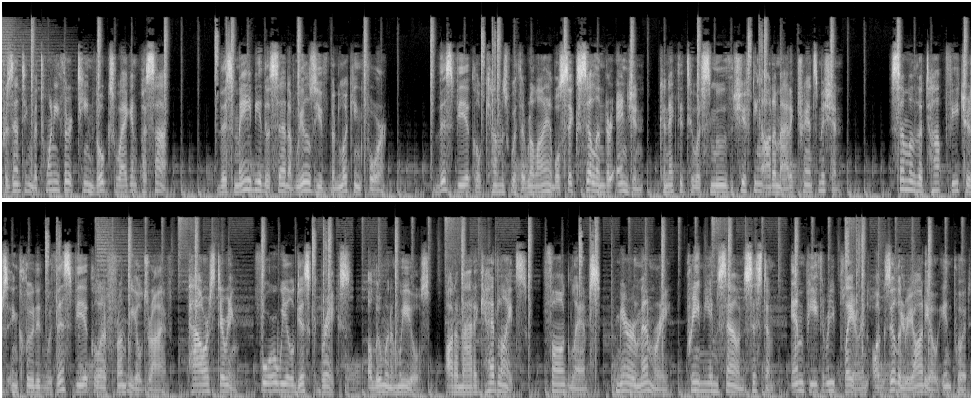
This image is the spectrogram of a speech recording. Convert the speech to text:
Presenting the 2013 Volkswagen Passat. This may be the set of wheels you've been looking for. This vehicle comes with a reliable six-cylinder engine, connected to a smooth shifting automatic transmission. Some of the top features included with this vehicle are front-wheel drive, power steering, four-wheel disc brakes, aluminum wheels, automatic headlights, fog lamps, mirror memory, premium sound system, MP3 player and auxiliary audio input.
